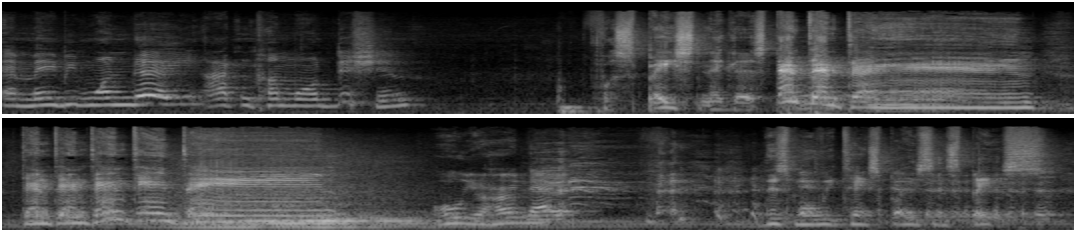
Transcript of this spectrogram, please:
and maybe one day I can come audition for Space Niggas. Dun dun dun dun dun dun dun dun. Oh, you heard that? this movie takes place in space.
